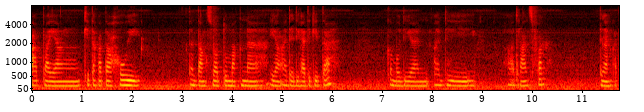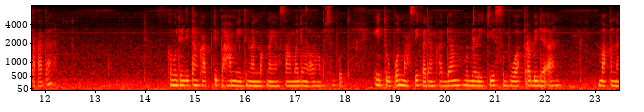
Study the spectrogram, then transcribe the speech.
apa yang kita ketahui tentang suatu makna yang ada di hati kita kemudian di uh, transfer dengan kata-kata kemudian ditangkap dipahami dengan makna yang sama dengan orang tersebut. Itu pun masih kadang-kadang memiliki sebuah perbedaan makna.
